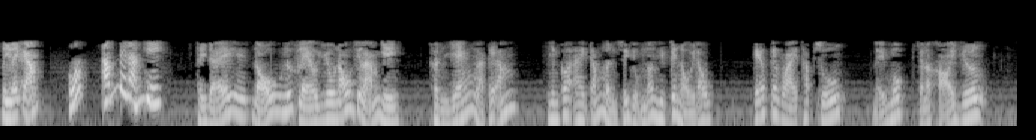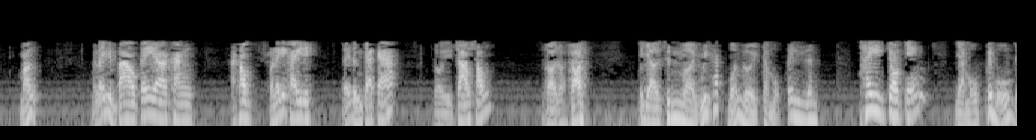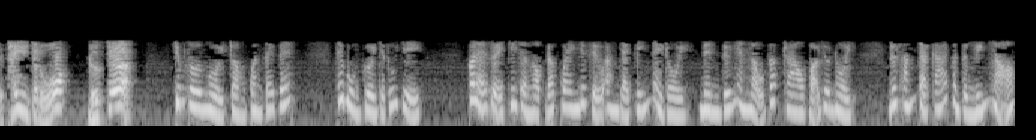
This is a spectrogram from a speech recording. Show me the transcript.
đi lấy cái ấm. Ủa, ấm để làm gì? Thì để đổ nước lèo vô nấu chứ làm gì. Hình dáng là cái ấm, nhưng có ai cấm mình sử dụng nó như cái nồi đâu. Kéo cái quai thấp xuống, để múc cho nó khỏi dướng. Mẫn, mày lấy giùm tao cái à, khăn, à không, mày lấy cái khay đi, để đựng chả cá, rồi rau sống. Rồi rồi rồi, bây giờ xin mời quý khách mỗi người cầm một cái ly lên, thay cho chén và một cái muỗng để thay cho đũa, được chưa? Chúng tôi ngồi tròn quanh cái bếp, thấy buồn cười và thú vị. Có lẽ Tuệ Chi và Ngọc đã quen với kiểu ăn giả kiến này rồi, nên đứa nhanh nhậu gấp rau bỏ vô nồi, đứa sắn chả cá thành từng miếng nhỏ.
